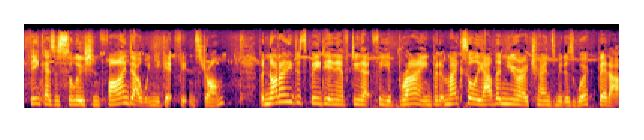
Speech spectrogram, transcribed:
think as a solution finder when you get fit and strong. But not only does BDNF do that for your brain, but it makes all the other neurotransmitters work better.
